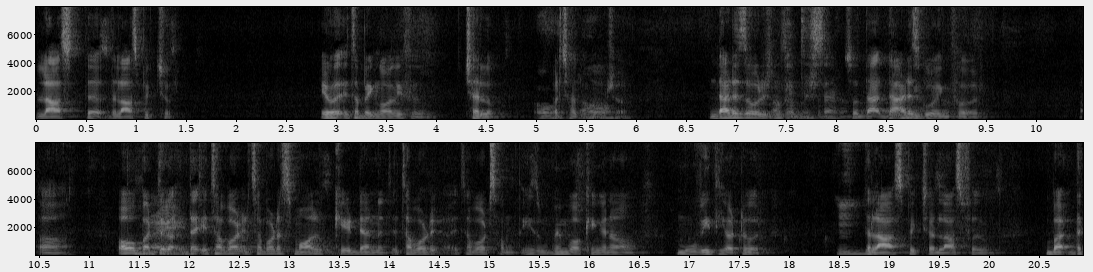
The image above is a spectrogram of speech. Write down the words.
Last the, the last picture. It was, it's a Bengali film, Cello Oh, or Cello, I'm oh. not sure. That is the original Okay, submission. So that that is going for. Uh, oh, but Right. the, it's about it's about a small kid and it's about it's about something. He's him working in a movie theater. Hmm. The last picture, last film, but the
